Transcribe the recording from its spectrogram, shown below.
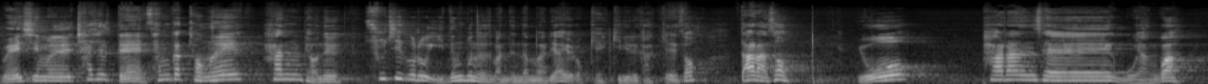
외심을 찾을 때 삼각형을 한 변을 수직으로 이등분해서 만든단 말이야. 이렇게 길이를 같게 해서 따라서 요 파란색 모양과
